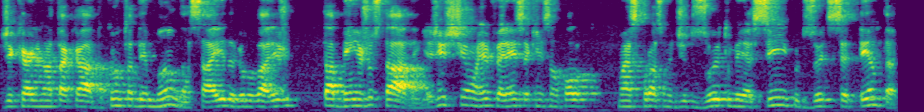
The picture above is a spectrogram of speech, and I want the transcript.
de carne no atacado quanto a demanda, a saída pelo varejo, está bem ajustada. E a gente tinha uma referência aqui em São Paulo mais próxima de 18,65, 18,70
